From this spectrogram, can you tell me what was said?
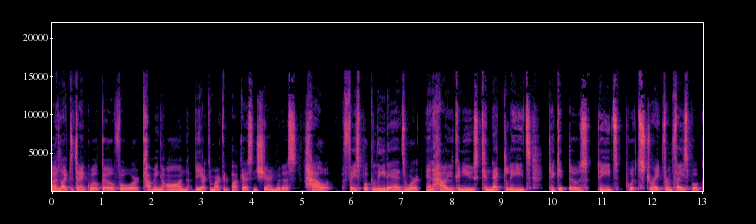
I'd like to thank Wilco for coming on the Active Marketer podcast and sharing with us how Facebook lead ads work and how you can use Connect Leads to get those leads put straight from Facebook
